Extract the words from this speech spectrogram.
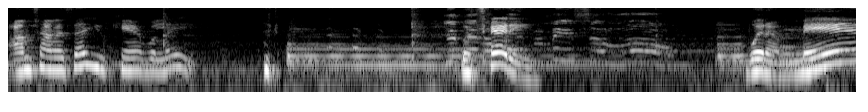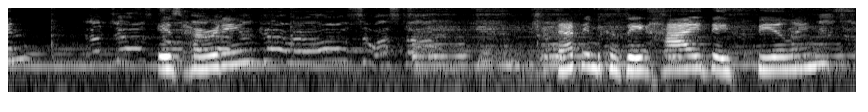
I'm trying to tell you, can't relate. but Teddy, when a man is hurting, and I think because they hide their feelings,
